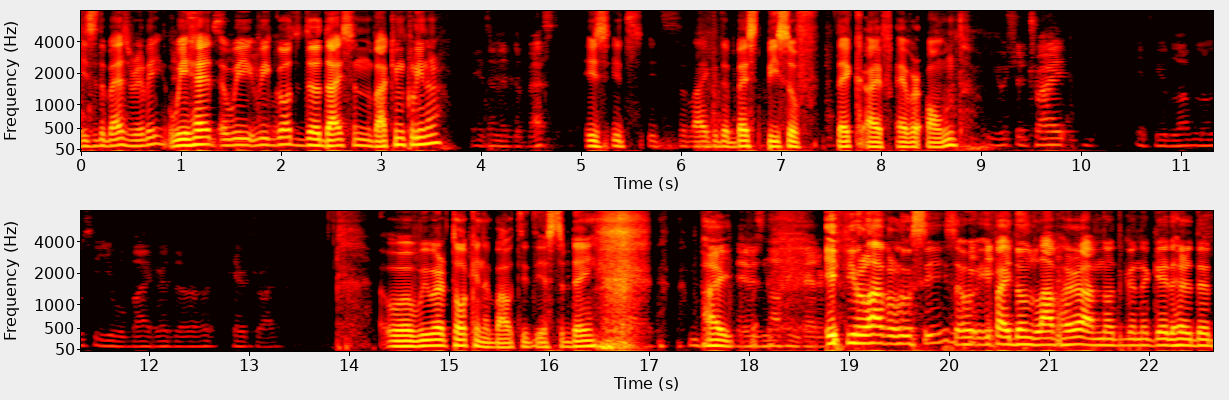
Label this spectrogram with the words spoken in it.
it's the best, really. We had uh, we we got the Dyson vacuum cleaner. Isn't it the best? Is it's it's like the best piece of tech I've ever owned. You should try. If you love Lucy, you will buy her the hair dryer. Uh, we were talking about it yesterday. Bye. There is nothing better. If you love Lucy, so if I don't love her, I'm not gonna get her the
